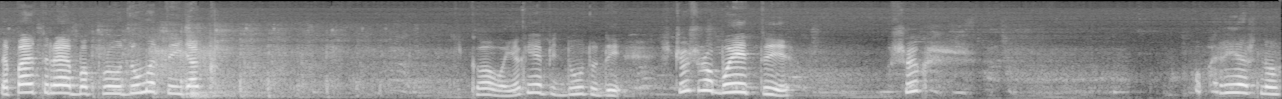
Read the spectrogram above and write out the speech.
Тепер треба продумати, як. Цікаво, як я піду туди. Що ж робити? Що як... Обережно.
